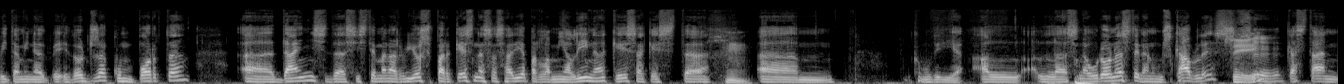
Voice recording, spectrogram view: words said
vitamina B12 comporta eh, danys de sistema nerviós perquè és necessària per la mielina, que és aquesta... Mm. Eh, com ho diria, el, les neurones tenen uns cables Sí. que estan,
